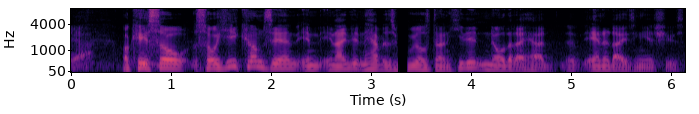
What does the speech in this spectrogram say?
Yeah. Okay, so so he comes in and, and I didn't have his wheels done. He didn't know that I had uh, anodizing issues.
